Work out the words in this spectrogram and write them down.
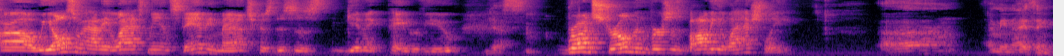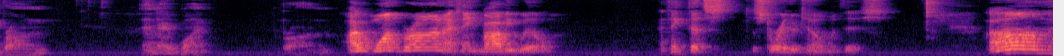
Uh, we also have a last man standing match because this is gimmick pay per view. Yes. Braun Strowman versus Bobby Lashley. Uh, I mean, I think Braun, and I want Braun. I want Braun. I think Bobby will. I think that's the story they're telling with this. Um,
